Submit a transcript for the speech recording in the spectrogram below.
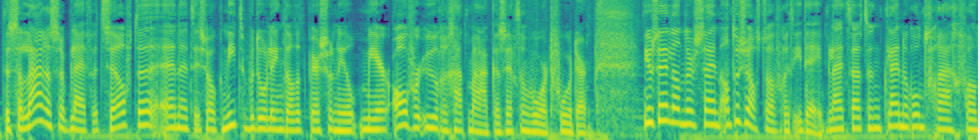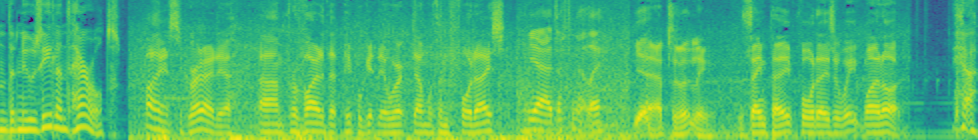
De salarissen blijven hetzelfde en het is ook niet de bedoeling dat het personeel meer overuren gaat maken, zegt een woordvoerder. Nieuw-Zeelanders zijn enthousiast over het idee, blijkt uit een kleine rondvraag van de New Zealand Herald. I think it's a great idea, um, provided that people get their work done within four days. Yeah, definitely. Yeah, absolutely. The same pay, four days a week, why not? Ja,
